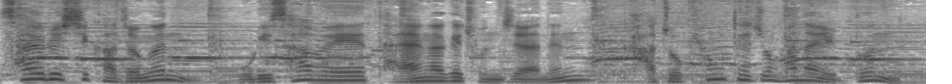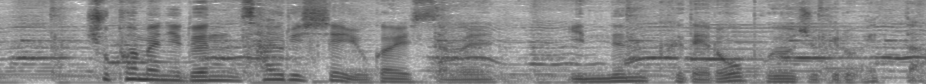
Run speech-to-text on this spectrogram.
사유리 씨 가정은 우리 사회에 다양하게 존재하는 가족 형태 중 하나일 뿐 슈퍼맨이 된 사유리 씨의 육아 일상을 있는 그대로 보여주기로 했다.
